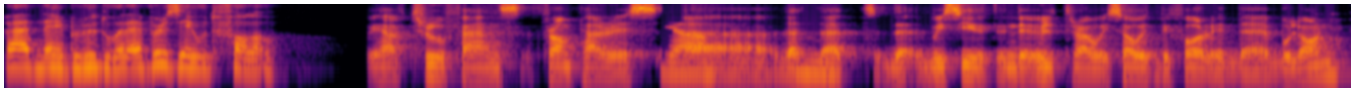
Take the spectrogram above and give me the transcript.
bad neighborhood, whatever, they would follow we have true fans from Paris. Yeah. Uh, that, mm. that, that we see it in the ultra. We saw it before in the Boulogne,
